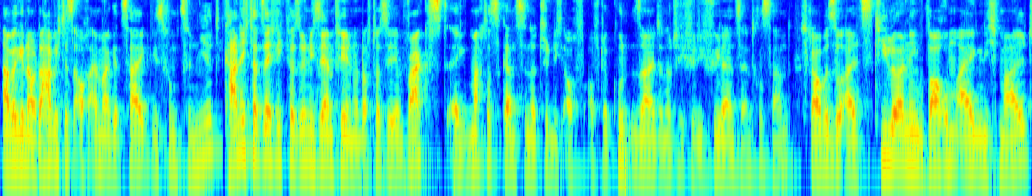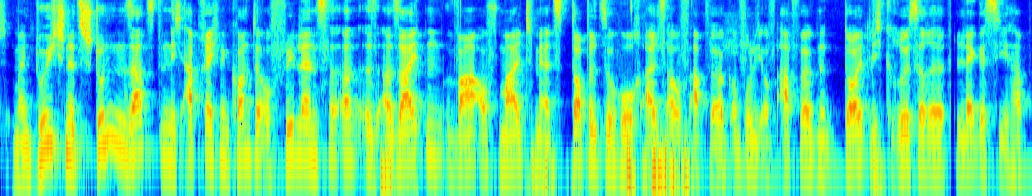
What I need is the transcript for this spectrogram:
Aber genau, da habe ich das auch einmal gezeigt, wie es funktioniert. Kann ich tatsächlich persönlich sehr empfehlen und auch, dass ihr wachst, äh, macht das Ganze natürlich auch auf der Kundenseite natürlich für die Freelancer interessant. Ich glaube, so als Key Learning, warum eigentlich Malt? Mein Durchschnittsstundensatz, den ich abrechnen konnte auf Freelancer-Seiten, war auf Malt mehr als doppelt so hoch als auf Upwork, obwohl ich auf Upwork eine deutlich größere Legacy habe.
